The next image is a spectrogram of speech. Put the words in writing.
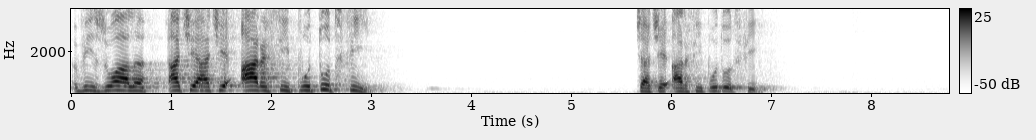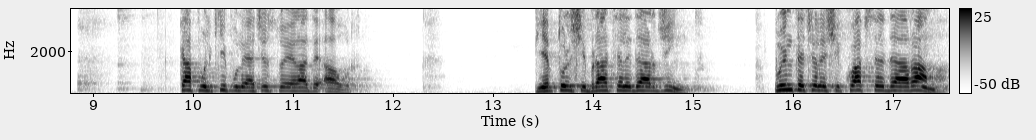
vizuală a ceea ce ar fi putut fi. Ceea ce ar fi putut fi. Capul chipului acestuia era de aur pieptul și brațele de argint, pântecele și coapsele de aramă,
